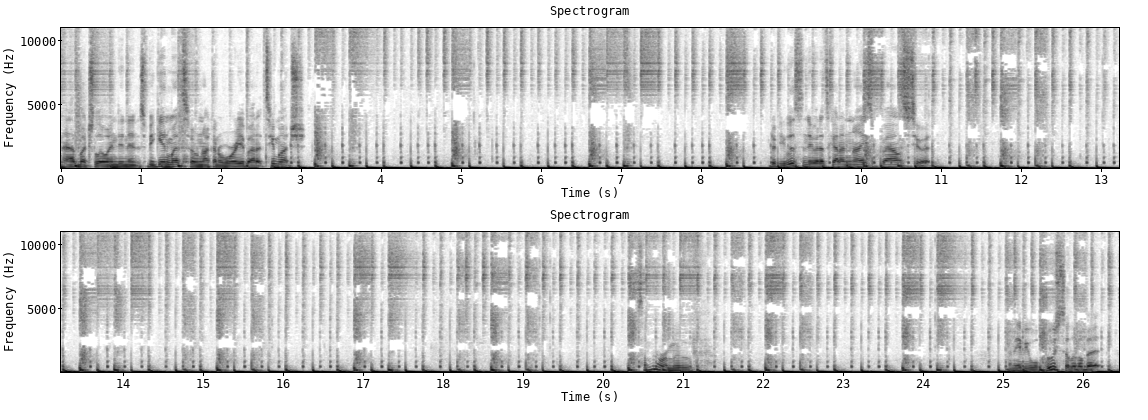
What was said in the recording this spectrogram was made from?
have much low end in it to begin with, so I'm not going to worry about it too much. But if you listen to it, it's got a nice bounce to it. So I'm to remove. And maybe we'll boost a little bit.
